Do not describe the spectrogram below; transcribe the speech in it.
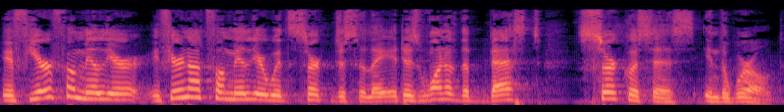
If you're familiar, if you're not familiar with Cirque du Soleil, it is one of the best circuses in the world.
